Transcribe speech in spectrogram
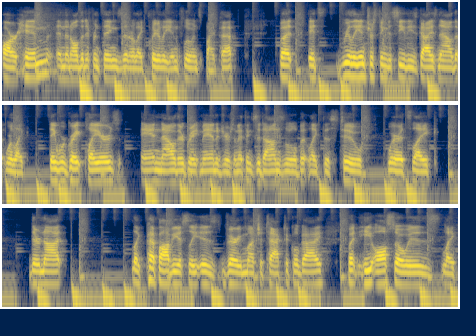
are him, and then all the different things that are like clearly influenced by Pep. But it's really interesting to see these guys now that were like they were great players and now they're great managers, and I think Zidane's a little bit like this too, where it's like they're not like Pep obviously is very much a tactical guy, but he also is like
